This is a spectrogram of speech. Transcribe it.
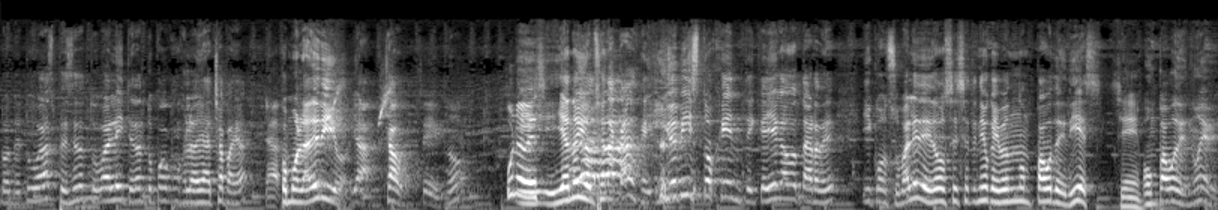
donde tú vas, presentas tu vale y te dan tu pavo congelado ya, chapa ya. Ya. Como la de Dio, ya, chao. ¿no? Una y, vez- y ya no hay opción a canje. Y yo he visto gente que ha llegado tarde y con su vale de 12 se ha tenido que llevar un pavo de 10. Sí. O un pavo de 9.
